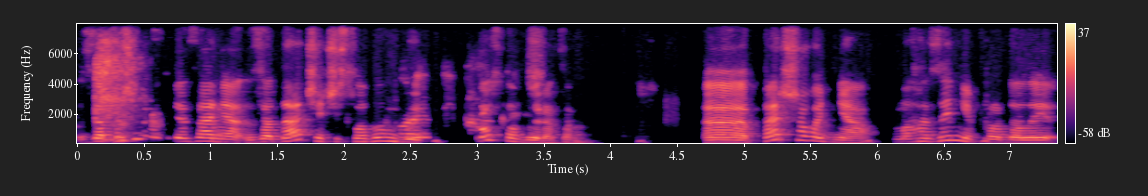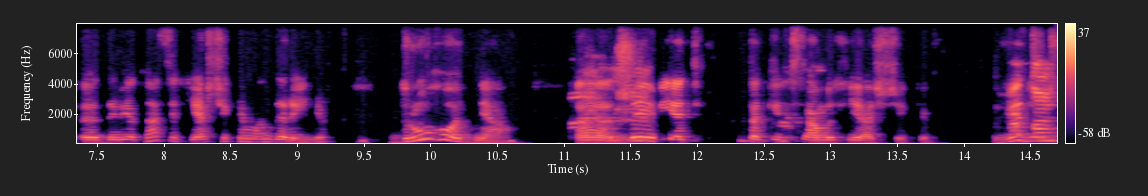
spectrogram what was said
Запиши розв'язання задачі числовим виразом, просто виразом. Е, першого дня в магазині продали е, 19 ящиків мандаринів. Другого дня е, 9 таких самих ящиків. Відомо,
